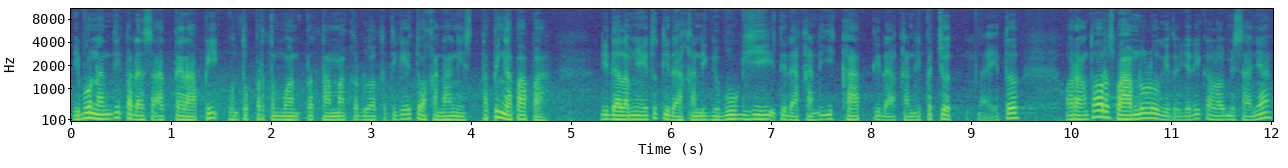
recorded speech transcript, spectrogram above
Ibu nanti pada saat terapi untuk pertemuan pertama, kedua, ketiga itu akan nangis, tapi nggak apa-apa. Di dalamnya itu tidak akan digebugi, tidak akan diikat, tidak akan dipecut. Nah itu orang tua harus paham dulu gitu. Jadi kalau misalnya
